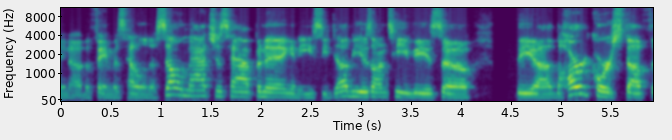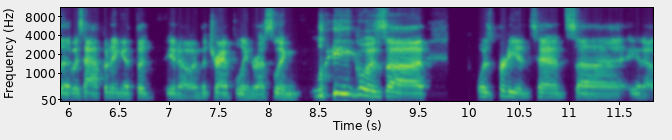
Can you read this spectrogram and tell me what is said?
you know the famous Hell in a Cell match is happening, and ECW is on TV. So the uh, the hardcore stuff that was happening at the you know in the trampoline wrestling league was uh was pretty intense. Uh, you know,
